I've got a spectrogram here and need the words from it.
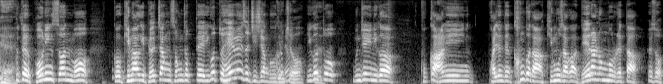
예. 그때 버닝썬 뭐 그 김학의 별장 성접대 이것도 해외에서 지시한 거거든요. 그렇죠. 이것도 문재인이가 국가 안위 관련된 큰 거다. 기무사가 내란 업무를 했다. 해서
